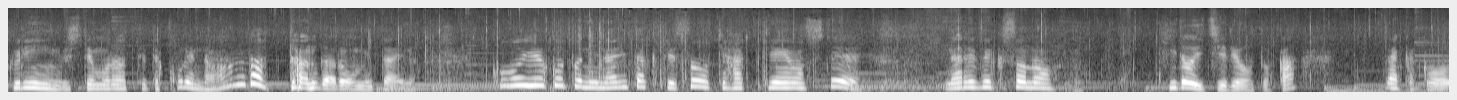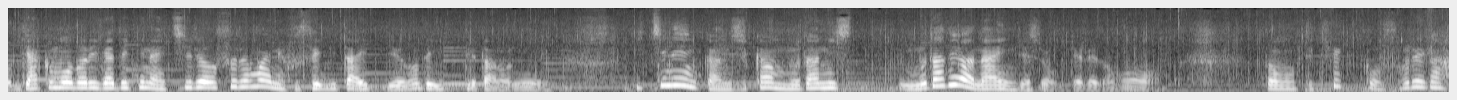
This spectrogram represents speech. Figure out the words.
クリーニングしてもらっててこれ何だったんだろうみたいなこういうことになりたくて早期発見をしてなるべくそのひどい治療とかなんかこう逆戻りができない治療する前に防ぎたいっていうので言ってたのに1年間時間無駄にし無駄ではないんでしょうけれどもと思って結構それが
